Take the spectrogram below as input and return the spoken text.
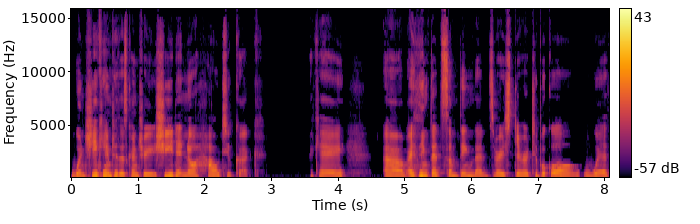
when she came to this country, she didn't know how to cook. Okay. Um, I think that's something that's very stereotypical with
